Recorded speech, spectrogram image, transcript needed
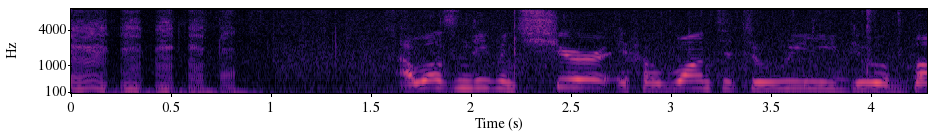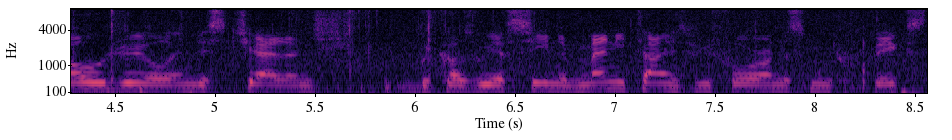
I wasn't even sure if I wanted to really do a bow drill in this challenge because we have seen it many times before on the Smooth Gefixt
